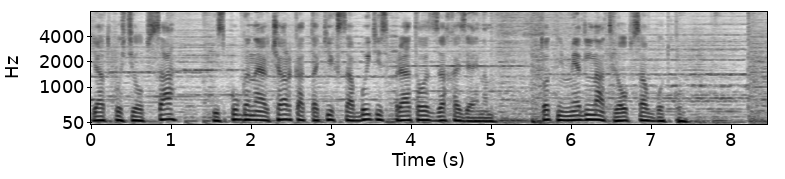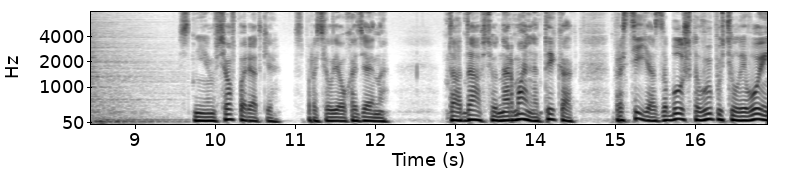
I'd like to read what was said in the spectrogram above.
Я отпустил пса. Испуганная овчарка от таких событий спряталась за хозяином. Тот немедленно отвел пса в будку. «С ним все в порядке?» – спросил я у хозяина. «Да-да, все нормально. Ты как? Прости, я забыл, что выпустил его и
